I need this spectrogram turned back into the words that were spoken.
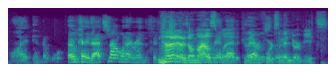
What in the world? Okay, that's not when I ran the 50. no, it's on mile I ran split that- because they that was record some the- indoor meets.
